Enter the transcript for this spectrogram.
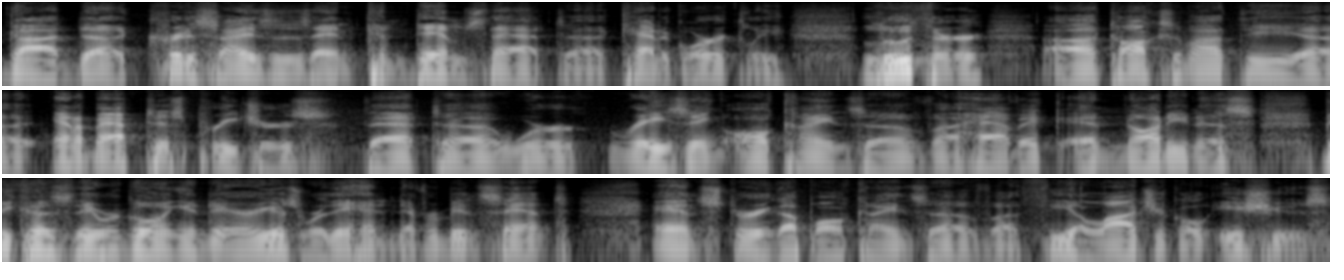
God uh, criticizes and condemns that uh, categorically. Luther uh, talks about the uh, Anabaptist preachers that uh, were raising all kinds of uh, havoc and naughtiness because they were going into areas where they had never been sent and stirring up all kinds of uh, theological issues.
